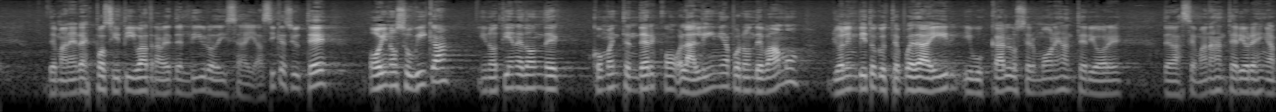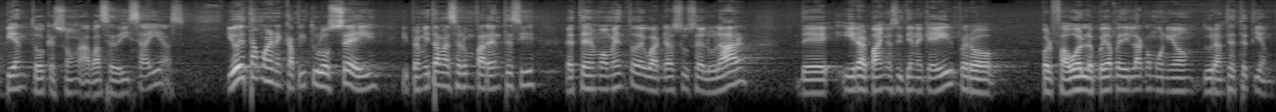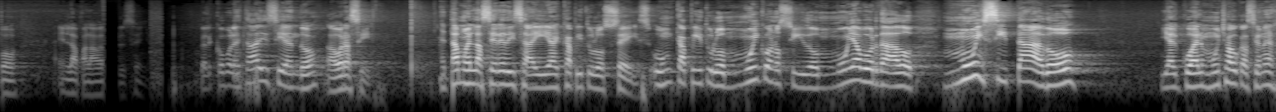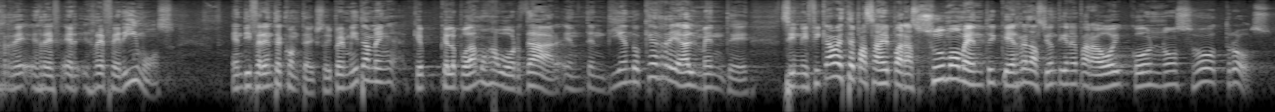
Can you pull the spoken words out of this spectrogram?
de manera expositiva a través del libro de Isaías. Así que si usted hoy nos ubica y no tiene dónde, cómo entender la línea por donde vamos, yo le invito a que usted pueda ir y buscar los sermones anteriores de las semanas anteriores en Adviento, que son a base de Isaías. Y hoy estamos en el capítulo 6, y permítame hacer un paréntesis, este es el momento de guardar su celular, de ir al baño si tiene que ir, pero por favor les voy a pedir la comunión durante este tiempo en la palabra del Señor. Pero como le estaba diciendo, ahora sí, Estamos en la serie de Isaías, capítulo 6, un capítulo muy conocido, muy abordado, muy citado y al cual en muchas ocasiones referimos en diferentes contextos. Y permítanme que, que, lo podamos abordar entendiendo qué realmente significaba este pasaje para su momento y qué relación tiene para hoy con nosotros.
